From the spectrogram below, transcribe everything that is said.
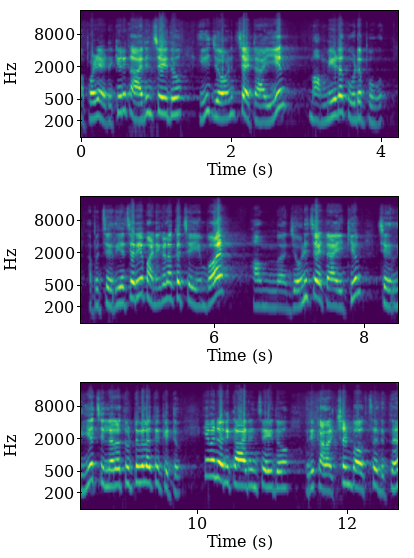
അപ്പോൾ ഇടയ്ക്കൊരു കാര്യം ചെയ്തു. ഈ ജോണി ചേട്ടായിയും മമ്മിയുടെ കൂടെ പോകും. അപ്പോൾ ചെറിയ ചെറിയ പണികളൊക്കെ ചെയ്യുമ്പോൾ ജോണി ചേട്ടായിക്കും ചെറിയ ചില്ലറ തുട്ടുകളൊക്കെ കിട്ടും. ഇവൻ ഒരു കാര്യം ചെയ്തു. ഒരു കളക്ഷൻ ബോക്സ് എടുത്ത്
